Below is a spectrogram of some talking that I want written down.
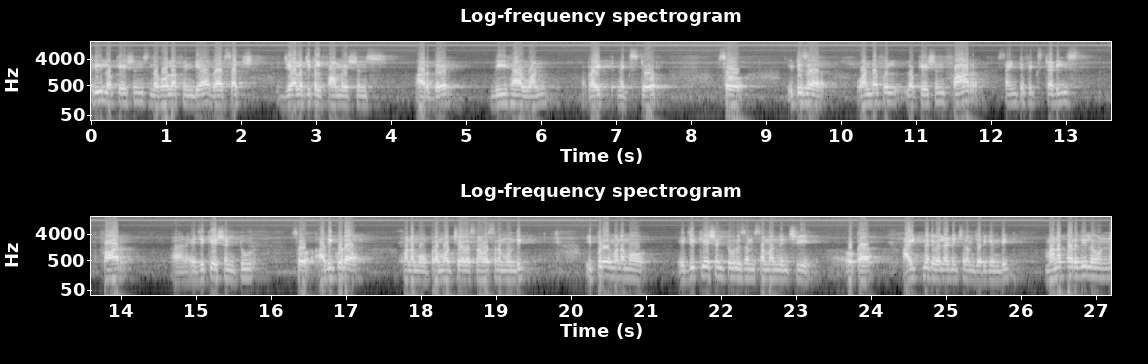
three locations in the whole of India where such geological formations are there. We have one right next door. So it is a wonderful location for scientific studies, for an education tour. So అది కూడా మనము ప్రమోట్ చేయాల్సిన అవసరం ఉంది ఇప్పుడే మనము ఎడ్యుకేషన్ టూరిజం సంబంధించి ఒక ఐట్నరీ వెల్లడించడం జరిగింది మన పరిధిలో ఉన్న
